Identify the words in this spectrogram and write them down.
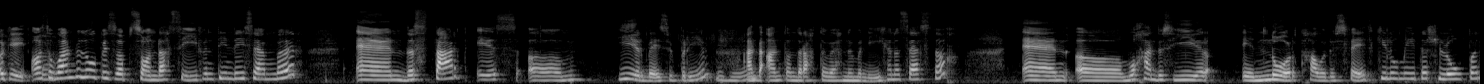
Oké, onze wandelloop is op zondag 17 december. En de start is ehm, hier bij Supreme, Mhm. aan de Anton Drachtenweg nummer 69. En ehm, we gaan dus hier in Noord gaan we dus 5 kilometers lopen.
